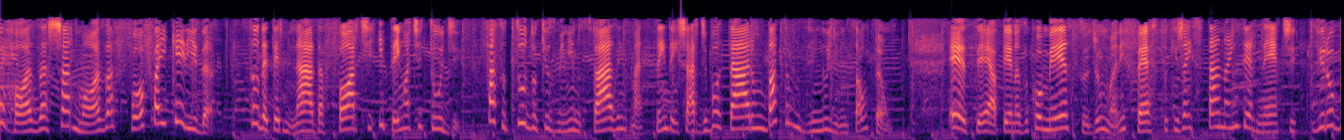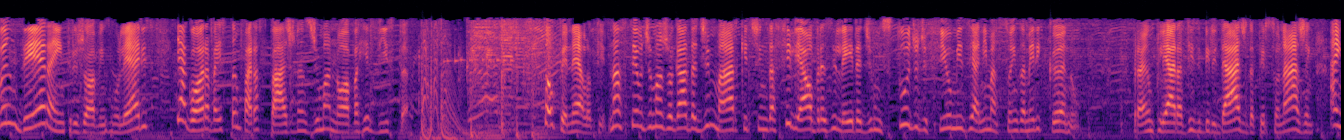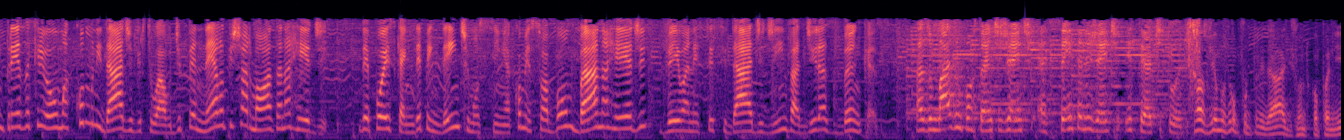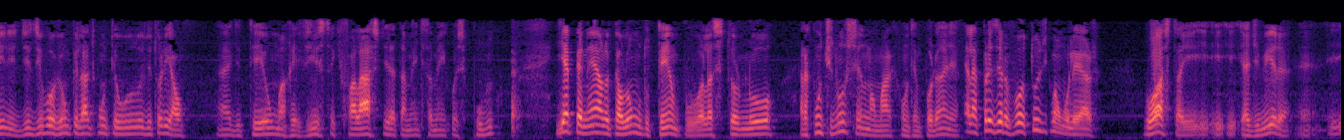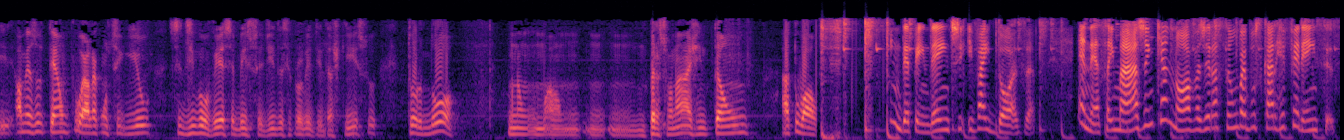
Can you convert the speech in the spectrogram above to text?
Sou rosa, charmosa, fofa e querida. Sou determinada, forte e tenho atitude. Faço tudo o que os meninos fazem, mas sem deixar de botar um batonzinho e um saltão. Esse é apenas o começo de um manifesto que já está na internet, virou bandeira entre jovens mulheres e agora vai estampar as páginas de uma nova revista. Sou Penélope nasceu de uma jogada de marketing da filial brasileira de um estúdio de filmes e animações americano. Para ampliar a visibilidade da personagem, a empresa criou uma comunidade virtual de Penélope Charmosa na rede. Depois que a independente mocinha começou a bombar na rede, veio a necessidade de invadir as bancas. Mas o mais importante, gente, é ser inteligente e ter atitude. Nós vimos a oportunidade, junto com a Panini, de desenvolver um pilar de conteúdo editorial, né, de ter uma revista que falasse diretamente também com esse público. E a Penélope, ao longo do tempo, ela se tornou, ela continua sendo uma marca contemporânea, ela preservou tudo que uma mulher gosta e, e, e admira, é, e ao mesmo tempo ela conseguiu se desenvolver, ser bem-sucedida, ser progredida. Acho que isso tornou uma, uma, um, um personagem tão atual. Independente e vaidosa. É nessa imagem que a nova geração vai buscar referências.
